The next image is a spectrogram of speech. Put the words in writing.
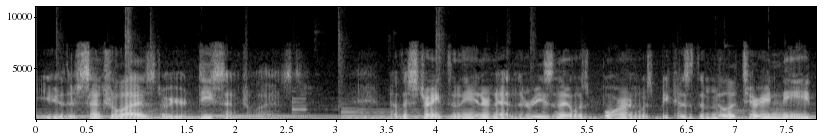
you're either centralized or you're decentralized. Now, the strength in the internet and the reason it was born was because the military need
